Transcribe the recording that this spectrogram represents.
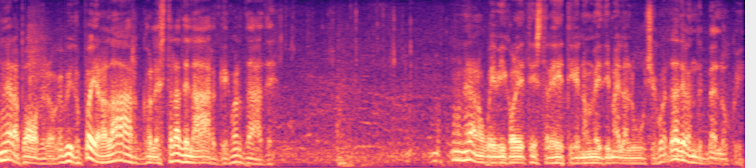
Non era povero, capito? Poi era largo, le strade larghe, guardate. Non erano quei vicoletti stretti che non vedi mai la luce, guardate quanto è bello qui.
